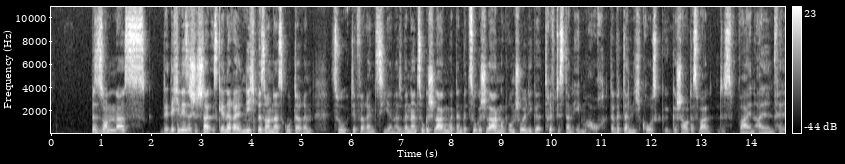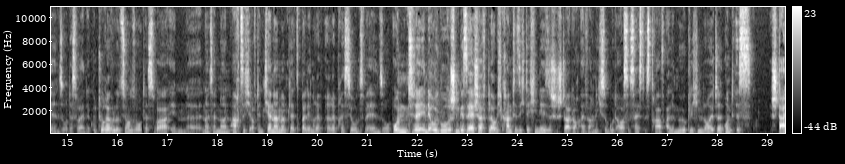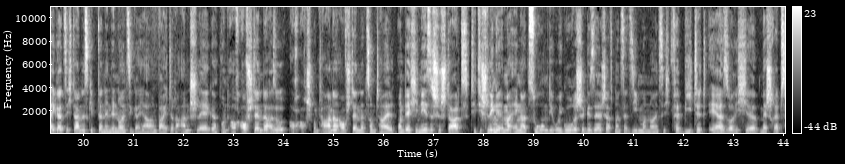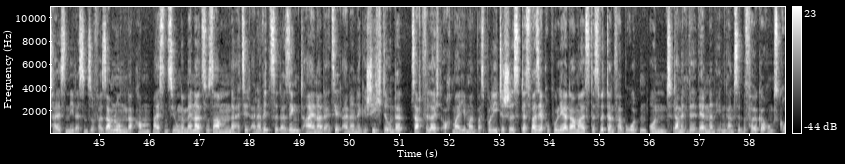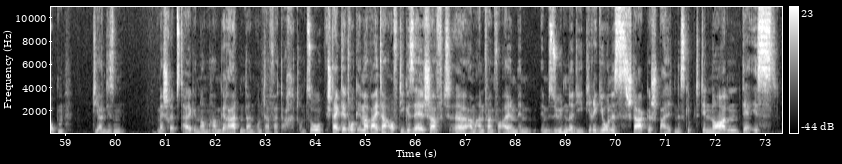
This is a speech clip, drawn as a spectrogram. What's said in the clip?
besonders der, der, chinesische Staat ist generell nicht besonders gut darin zu differenzieren. Also wenn dann zugeschlagen wird, dann wird zugeschlagen und Unschuldige trifft es dann eben auch. Da wird dann nicht groß geschaut. Das war, das war in allen Fällen so. Das war in der Kulturrevolution so. Das war in äh, 1989 auf den Tiananmen-Plätz bei den Re Repressionswellen so. Und äh, in der uigurischen Gesellschaft, glaube ich, kannte sich der chinesische Staat auch einfach nicht so gut aus. Das heißt, es traf alle möglichen Leute und es steigert sich dann. Es gibt dann in den 90er Jahren weitere Anschläge und auch Aufstände, also auch, auch spontane Aufstände zum Teil. Und der chinesische Staat zieht die Schlinge immer enger zu um die uigurische Gesellschaft. 1997 verbietet er solche Meshreps heißen die. Das sind so Versammlungen, da kommen meistens junge Männer zusammen, da erzählt einer Witze, da singt einer, da erzählt einer eine Geschichte und da sagt vielleicht auch mal jemand was Politisches. Das war sehr populär damals, das wird dann verboten und damit werden dann eben ganze Bevölkerungsgruppen die an diesen Meschreps teilgenommen haben, geraten dann unter Verdacht. Und so steigt der Druck immer weiter auf die Gesellschaft, äh, am Anfang vor allem im, im Süden. Ne? Die, die Region ist stark gespalten. Es gibt den Norden, der ist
